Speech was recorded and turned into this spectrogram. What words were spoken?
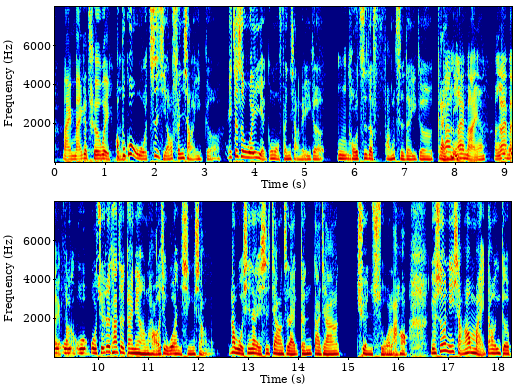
买买个车位哦。不过我自己要分享一个，哎，这是威也跟我分享的一个嗯投资的房子的一个概念。他很爱买啊，很爱买房。我我我觉得他这个概念很好，而且我很欣赏。那我现在也是这样子来跟大家劝说了哈。有时候你想要买到一个。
